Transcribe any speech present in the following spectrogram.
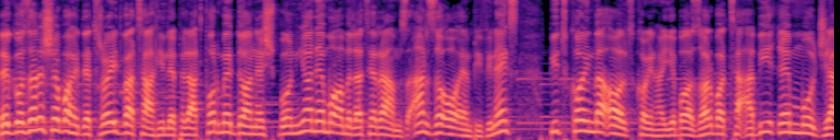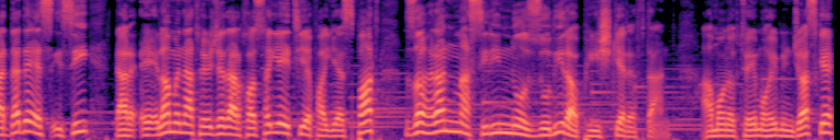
به گزارش واحد trade و تحلیل پلتفرم دانش بنیان معاملات رمز ارز OMPFinex بیت کوین و آلت کوین های بازار با تعویق مجدد SEC در اعلام نتایج درخواست های ETF های spot ظاهرا مسیری نزولی را پیش گرفتند. اما نکته مهم اینجاست که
